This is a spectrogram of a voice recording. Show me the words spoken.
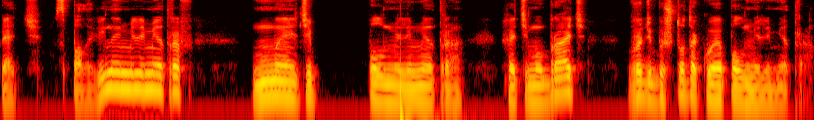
5,5 мм мы эти полмиллиметра хотим убрать. Вроде бы что такое полмиллиметра?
